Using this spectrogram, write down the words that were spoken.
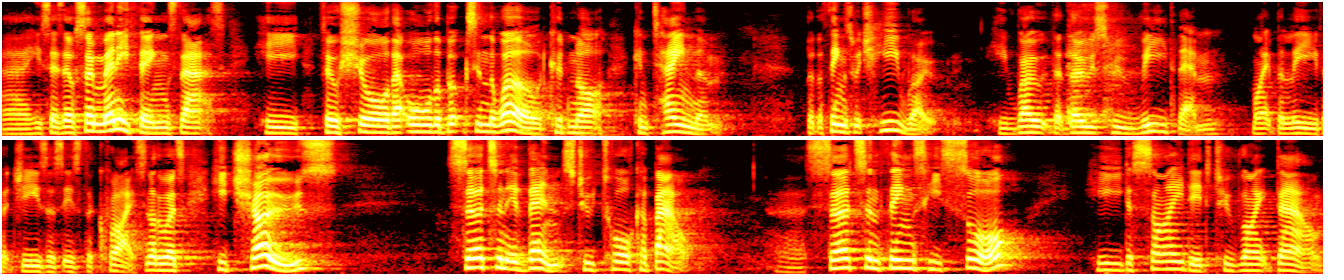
Uh, he says there were so many things that he feels sure that all the books in the world could not contain them. But the things which he wrote, he wrote that those who read them might believe that Jesus is the Christ. In other words, he chose certain events to talk about. Uh, certain things he saw, he decided to write down.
